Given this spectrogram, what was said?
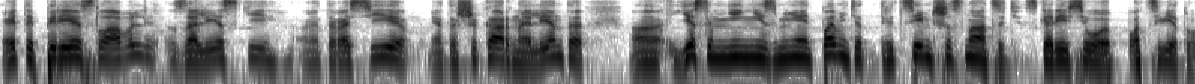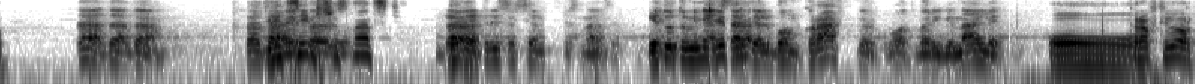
это Переславль, Залесский, это Россия, это шикарная лента. А, если мне не изменяет память, это 3716, скорее всего, по цвету. Да, да, да. 3716. Да, да, 3716. И тут у меня, это... кстати, альбом Крафтверк, вот в оригинале. О. Крафтверк,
